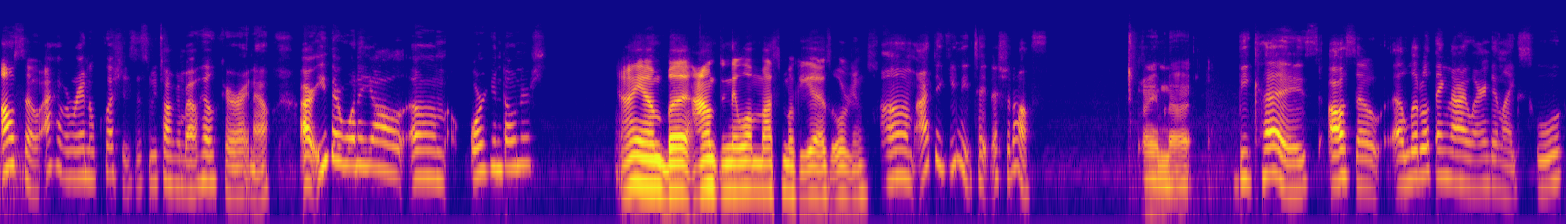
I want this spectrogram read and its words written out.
also, I have a random question since we're talking about healthcare right now. Are either one of y'all um organ donors? I am, but I don't think they want my smoky ass organs. Um, I think you need to take that shit off. I am not. Because also a little thing that I learned in like school.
